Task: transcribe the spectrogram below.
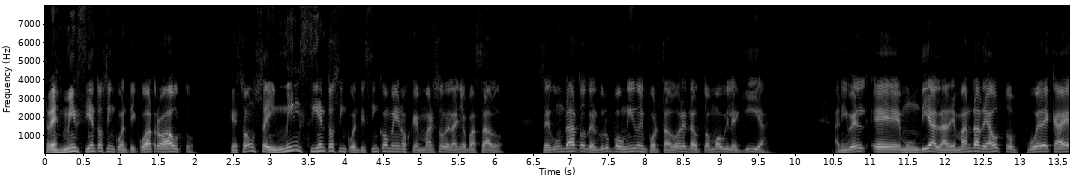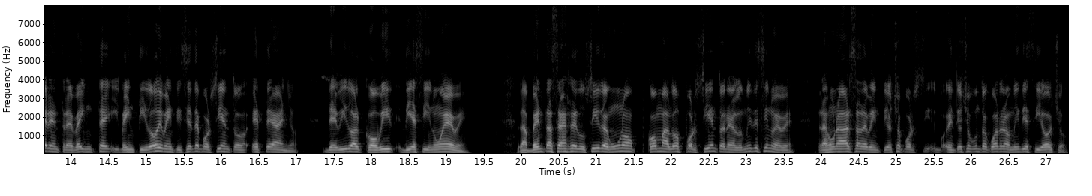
3.154 autos, que son 6.155 menos que en marzo del año pasado, según datos del Grupo Unido de Importadores de Automóviles Guía. A nivel eh, mundial, la demanda de autos puede caer entre 20 y 22 y 27% este año debido al COVID-19. Las ventas se han reducido en 1,2% en el 2019 tras una alza de 28.4 en el 2018.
